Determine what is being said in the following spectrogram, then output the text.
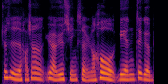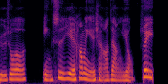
就是好像越来越兴盛。然后连这个，比如说影视业，他们也想要这样用，所以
